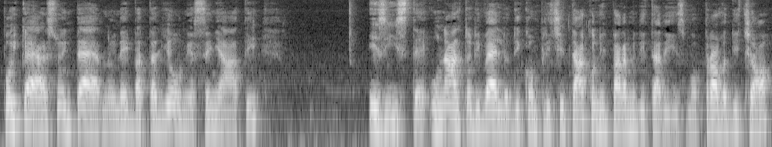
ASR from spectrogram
poiché al suo interno e nei battaglioni assegnati esiste un alto livello di complicità con il paramilitarismo. Prova di ciò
